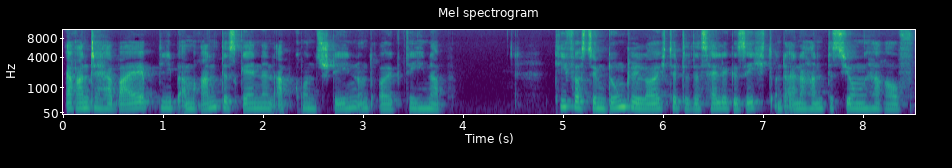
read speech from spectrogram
Er rannte herbei, blieb am Rand des gähnenden Abgrunds stehen und äugte hinab. Tief aus dem Dunkel leuchtete das helle Gesicht und eine Hand des Jungen herauf.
